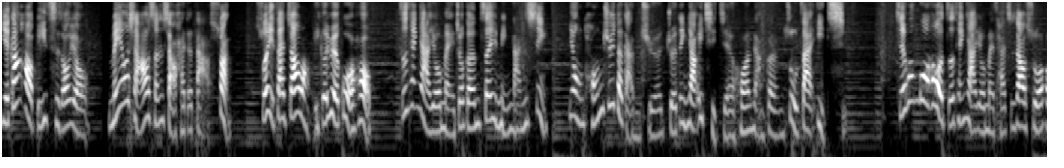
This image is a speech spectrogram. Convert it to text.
也刚好彼此都有没有想要生小孩的打算，所以在交往一个月过后，泽田雅由美就跟这一名男性用同居的感觉，决定要一起结婚，两个人住在一起。结婚过后，泽田雅由美才知道说，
